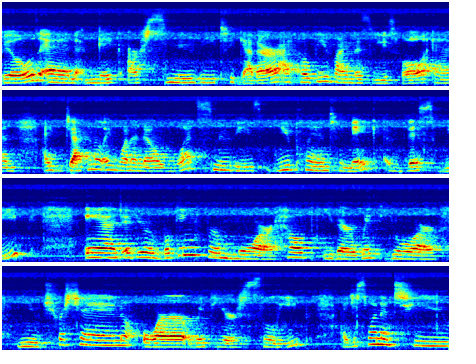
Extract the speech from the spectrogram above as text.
build and make our smoothie together. I hope you find this useful and I definitely want to know what smoothies you plan to make this week. And if you're looking for more help either with your nutrition or with your sleep, I just wanted to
